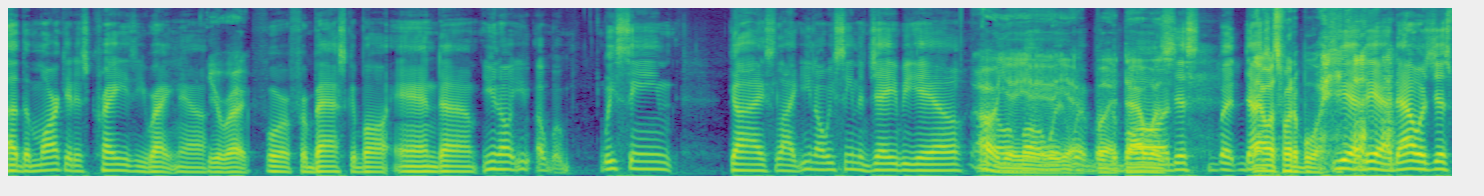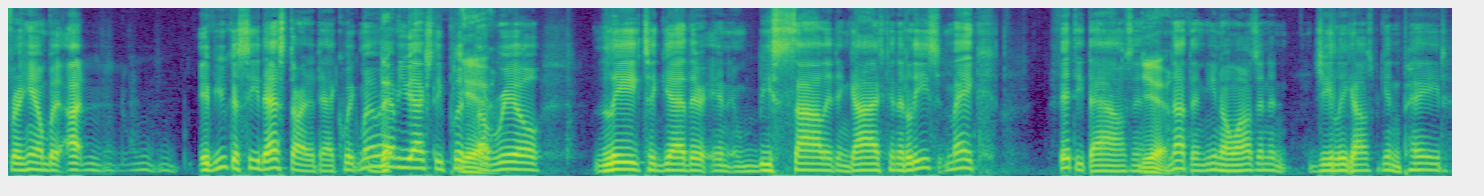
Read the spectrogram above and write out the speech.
Uh, the market is crazy right now You're right. for for basketball, and um, you know you uh, we seen guys like you know we seen the JBL. Oh, know, yeah, yeah, yeah, yeah. the But that ball, was- just but That was for the boy. yeah yeah that was just for him. But I, if you could see that started that quick, That- have you actually put Yeah. a real league together and be solid, and guys can at least make fifty thousand. Yeah. nothing. You know, I was in the G League, I was getting paid.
